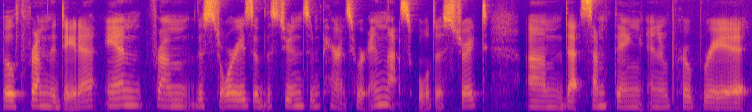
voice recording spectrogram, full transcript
both from the data and from the stories of the students and parents who are in that school district, um, that something inappropriate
